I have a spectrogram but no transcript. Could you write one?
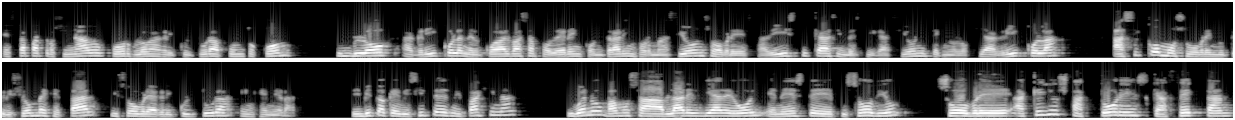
está patrocinado por blogagricultura.com, un blog agrícola en el cual vas a poder encontrar información sobre estadísticas, investigación y tecnología agrícola, así como sobre nutrición vegetal y sobre agricultura en general. Te invito a que visites mi página y bueno, vamos a hablar el día de hoy en este episodio sobre aquellos factores que afectan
